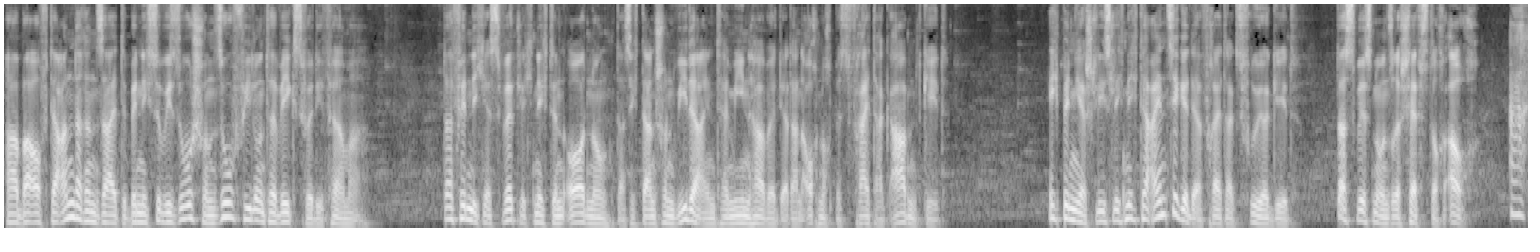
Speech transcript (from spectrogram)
Aber auf der anderen Seite bin ich sowieso schon so viel unterwegs für die Firma. Da finde ich es wirklich nicht in Ordnung, dass ich dann schon wieder einen Termin habe, der dann auch noch bis Freitagabend geht. Ich bin ja schließlich nicht der Einzige, der freitags früher geht. Das wissen unsere Chefs doch auch. Ach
